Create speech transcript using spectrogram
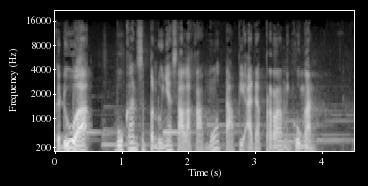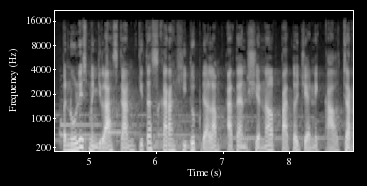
Kedua, bukan sepenuhnya salah kamu, tapi ada peran lingkungan. Penulis menjelaskan kita sekarang hidup dalam attentional pathogenic culture.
